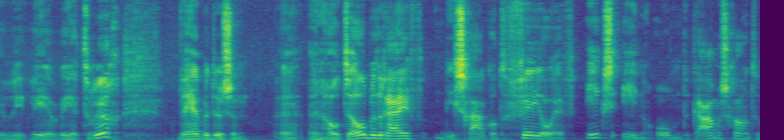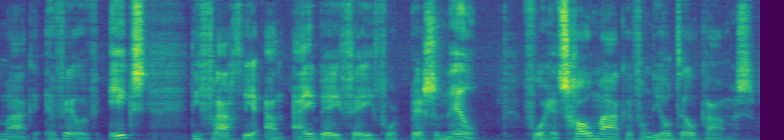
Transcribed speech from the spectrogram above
uh, weer, weer terug. We hebben dus een, uh, een hotelbedrijf die schakelt VOF X in om de kamers schoon te maken. En VOF X die vraagt weer aan IBV voor personeel voor het schoonmaken van die hotelkamers.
